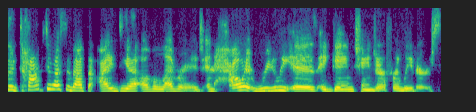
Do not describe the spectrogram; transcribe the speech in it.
So, talk to us about the idea of leverage and how it really is a game changer for leaders.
